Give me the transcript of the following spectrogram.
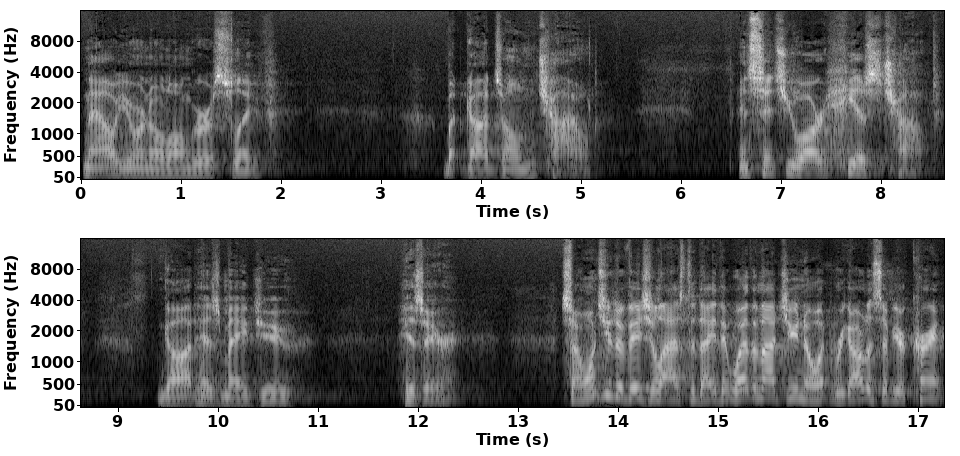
Now you are no longer a slave, but God's own child. And since you are His child, God has made you His heir. So I want you to visualize today that whether or not you know it, regardless of your current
